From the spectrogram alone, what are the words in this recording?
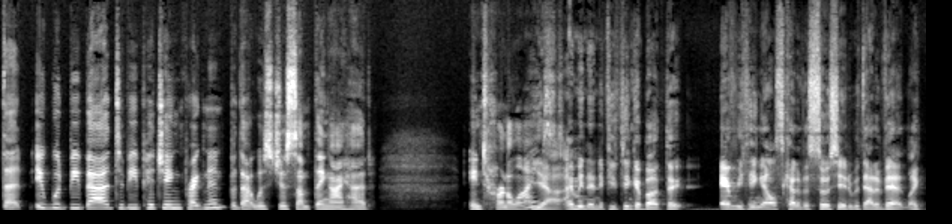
that it would be bad to be pitching pregnant, but that was just something I had internalized. Yeah. I mean, and if you think about the everything else kind of associated with that event, like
